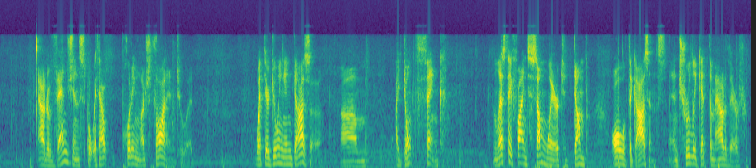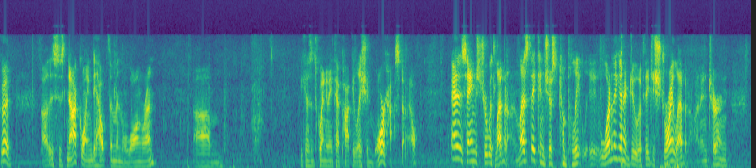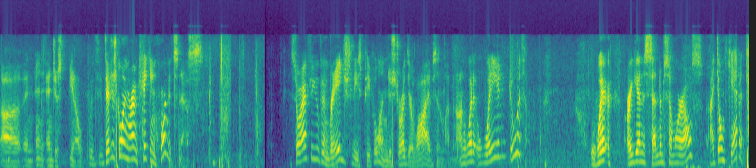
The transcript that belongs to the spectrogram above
out of vengeance, but without putting much thought into it what they're doing in Gaza, um, I don't think, unless they find somewhere to dump all of the Gazans and truly get them out of there for good, uh, this is not going to help them in the long run. Um, because it's going to make that population more hostile. And the same is true with Lebanon. Unless they can just completely, what are they going to do if they destroy Lebanon and turn, uh, and, and and just you know, they're just going around kicking hornets' nests. So after you've enraged these people and destroyed their lives in Lebanon, what what are you going to do with them? Where are you going to send them somewhere else? I don't get it.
